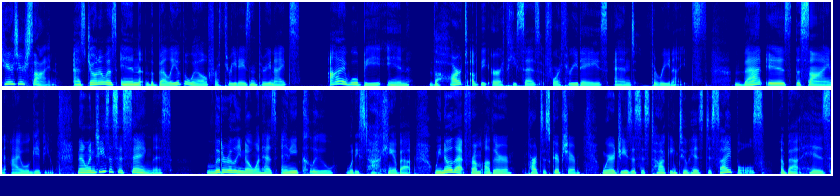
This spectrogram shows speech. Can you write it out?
Here's your sign. As Jonah was in the belly of the whale for three days and three nights, I will be in the heart of the earth, he says, for three days and three nights. That is the sign I will give you. Now, when Jesus is saying this, Literally, no one has any clue what he's talking about. We know that from other parts of scripture where Jesus is talking to his disciples about his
